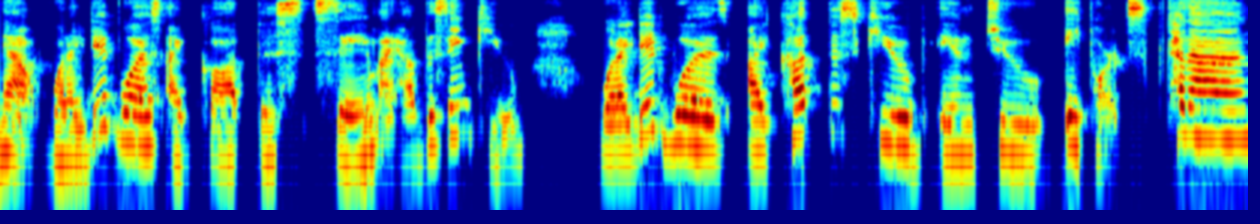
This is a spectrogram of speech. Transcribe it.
Now, what I did was I got this same, I have the same cube. What I did was I cut this cube into eight parts. Ta-da!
